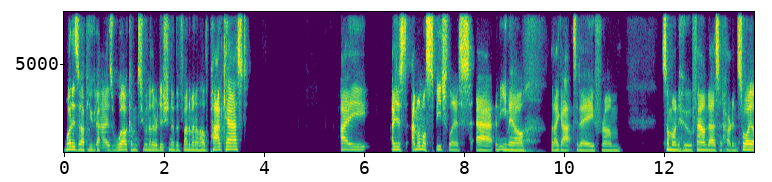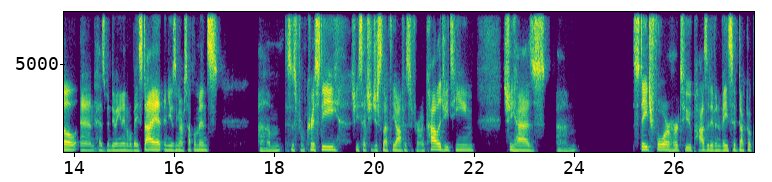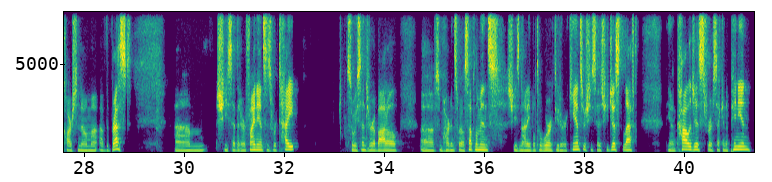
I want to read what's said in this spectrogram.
What is up, you guys? Welcome to another edition of the Fundamental Health Podcast. I I just I'm almost speechless at an email that I got today from someone who found us at Heart and Soil and has been doing an animal-based diet and using our supplements. Um, this is from Christy. She said she just left the office of her oncology team. She has um, stage four HER2 positive invasive ductal carcinoma of the breast. Um, she said that her finances were tight. So we sent her a bottle of some heart and soil supplements. She's not able to work due to her cancer. She says she just left the oncologist for a second opinion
